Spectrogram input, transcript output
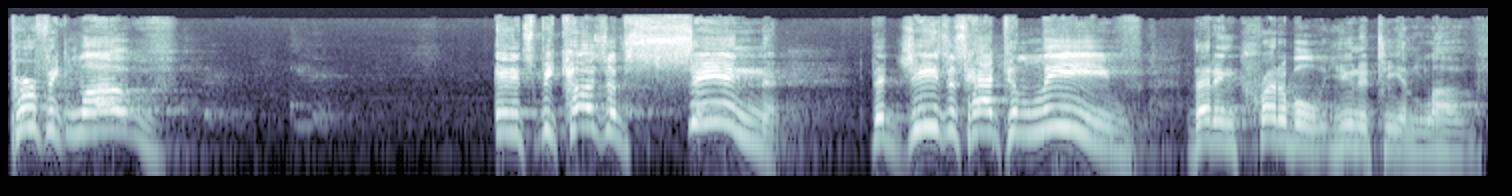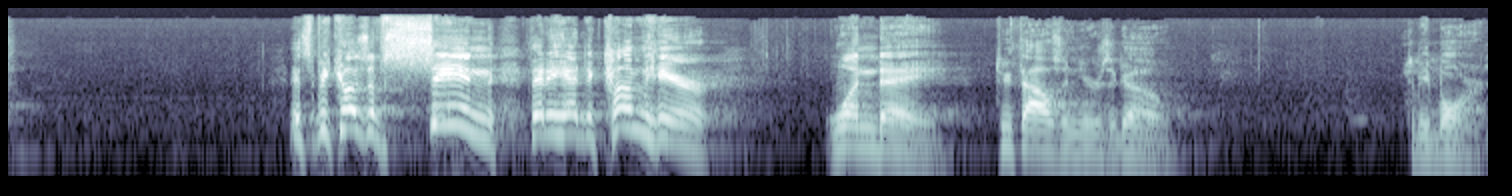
perfect love. And it's because of sin that Jesus had to leave that incredible unity and love. It's because of sin that he had to come here one day, 2,000 years ago, to be born.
